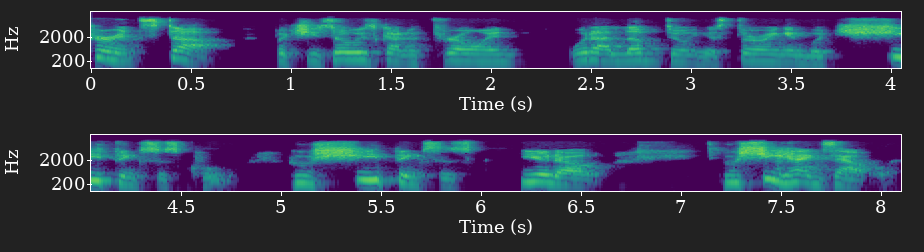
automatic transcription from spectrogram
current stuff, but she's always got to throw in what I love doing is throwing in what she thinks is cool, who she thinks is, you know, who she hangs out with.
